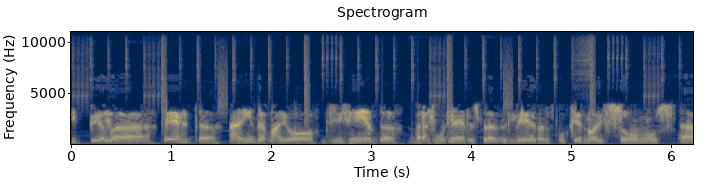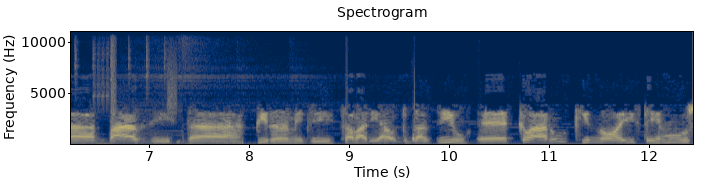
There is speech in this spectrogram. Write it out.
e pela perda ainda maior de renda das mulheres brasileiras, porque nós somos a base da pirâmide salarial do Brasil, é claro que nós temos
